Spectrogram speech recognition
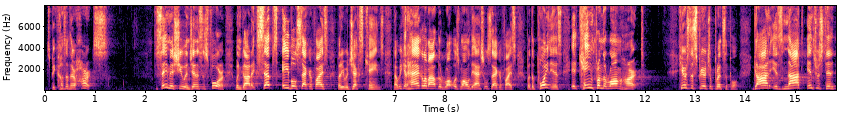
It's because of their hearts. It's the same issue in Genesis 4 when God accepts Abel's sacrifice, but he rejects Cain's. Now, we could haggle about the, what was wrong with the actual sacrifice, but the point is, it came from the wrong heart. Here's the spiritual principle God is not interested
